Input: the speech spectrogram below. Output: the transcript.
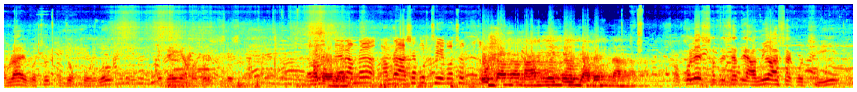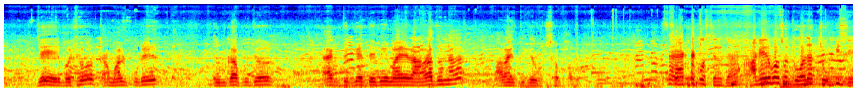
আমরা এবছর পুজো করব এটাই আমাদের শেষ আমরা আমরা আশা করছি এবছর পুজো সকলের সাথে সাথে আমিও আশা করছি যে এবছর কামালপুরের দুর্গাপুজোর একদিকে দেবী মায়ের আরাধনা আর একদিকে উৎসব হবে। স্যার একটা কোশ্চেন স্যার। আগের বছর দু হাজার চব্বিশে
